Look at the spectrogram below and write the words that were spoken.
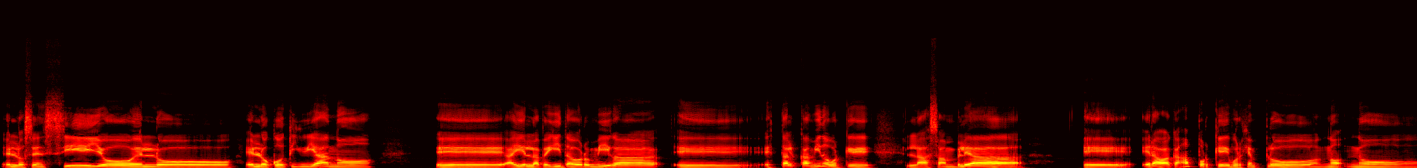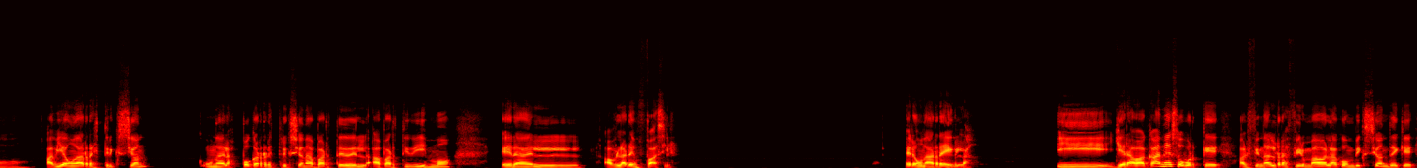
En lo sencillo, en lo, en lo cotidiano, eh, ahí en la peguita de hormiga eh, está el camino porque la asamblea eh, era bacán porque, por ejemplo, no, no había una restricción, una de las pocas restricciones aparte del apartidismo era el hablar en fácil era una regla. Y, era bacán eso porque al final reafirmaba la convicción de que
